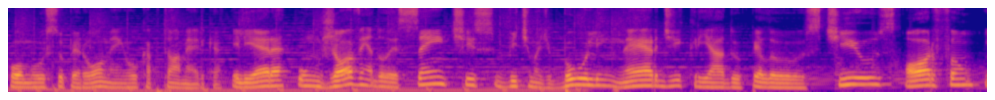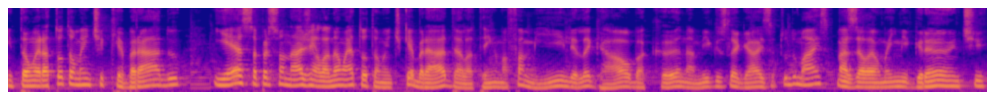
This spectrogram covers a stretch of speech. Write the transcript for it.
como o Super-Homem ou Capitão América. Ele era um jovem adolescente, vítima de bullying, nerd, criado pelos tios, órfão, então era totalmente quebrado e essa personagem, ela não é totalmente quebrada, ela tem uma família legal, bacana, amigos legais e tudo mais, mas ela é uma imigrante,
